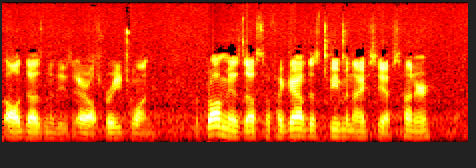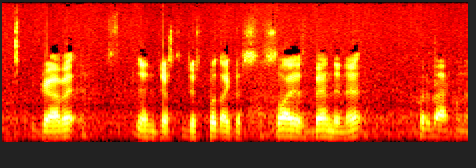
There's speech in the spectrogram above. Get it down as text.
all dozen of these arrows for each one. Problem is though, so if I grab this Beman ICS Hunter, grab it, and just just put like the slightest bend in it, put it back on the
